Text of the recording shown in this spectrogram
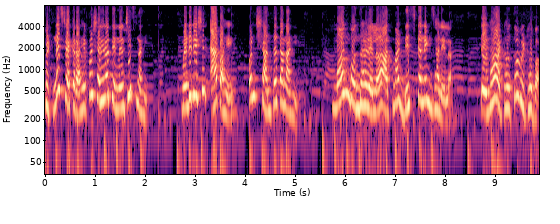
फिटनेस ट्रॅकर आहे पण शरीरात एनर्जीच नाही. मेडिटेशन ऍप आहे पण शांतता नाही. मन गोंधळलेलं आत्मा डिस्कनेक्ट झालेला. तेव्हा आठवतो विठोबा.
